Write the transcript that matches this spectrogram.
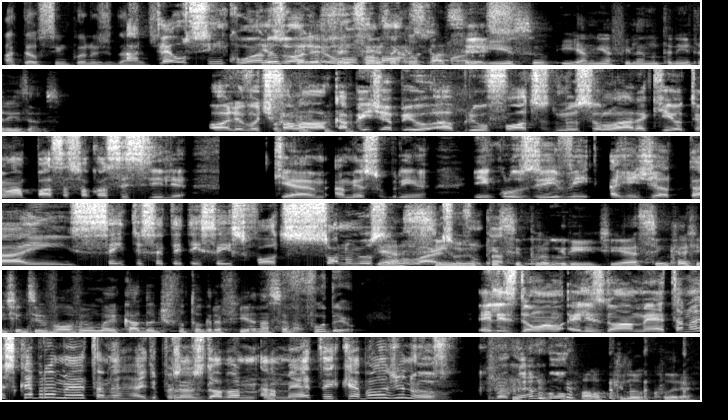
até os 5 anos de idade. Até os 5 Eu anos, tenho olha, eu vou certeza falar que eu passei coisa. isso e a minha filha não tem nem 3 anos. Olha, eu vou te falar, eu acabei de abrir, abrir o fotos do meu celular aqui, eu tenho uma pasta só com a Cecília, que é a, a minha sobrinha. Inclusive, a gente já tá em 176 fotos só no meu É celular. Se eu assim que se tudo, progride. É assim que a gente desenvolve um mercado de fotografia nacional. Fudeu. eles dão, a, eles dão a meta, nós quebra a meta, né? Aí depois nós dobra a meta e quebra ela de novo. Que bagulho é louco. Uau, que loucura.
